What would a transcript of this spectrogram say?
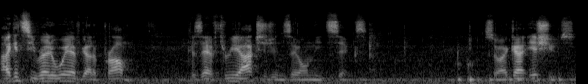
I can see right away I've got a problem because they have three oxygens, they all need six. So I got issues.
